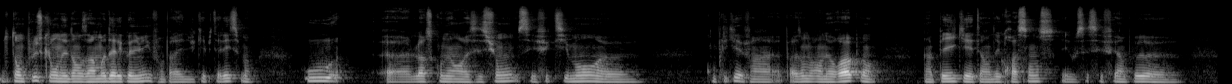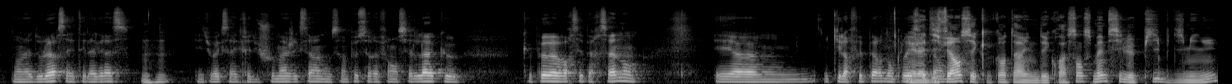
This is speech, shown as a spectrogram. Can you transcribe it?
d'autant plus qu'on est dans un modèle économique, on parlait du capitalisme, où euh, lorsqu'on est en récession, c'est effectivement euh, compliqué. Enfin, par exemple, en Europe, un pays qui a été en décroissance et où ça s'est fait un peu euh, dans la douleur, ça a été la Grèce. Mhm. Et tu vois que ça a créé du chômage, etc. Donc c'est un peu ce référentiel-là que, que peuvent avoir ces personnes et, euh, et qui leur fait peur d'employer Mais la termes. différence, c'est que quand tu as une décroissance, même si le PIB diminue,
